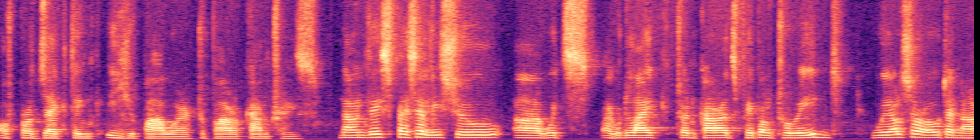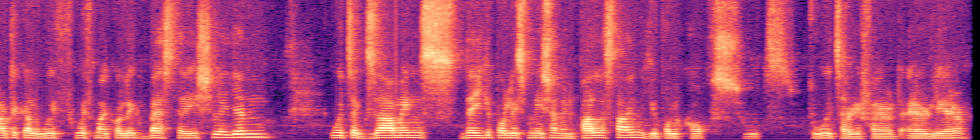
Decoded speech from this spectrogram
of projecting EU power to power countries. Now, in this special issue, uh, which I would like to encourage people to read, we also wrote an article with, with my colleague Beste Isleyen which examines the EU police mission in Palestine, EUPOL COPS, which, to which I referred earlier,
